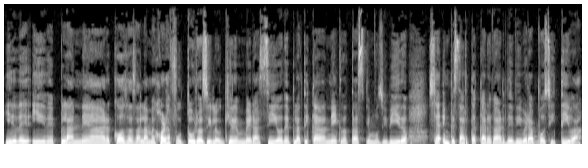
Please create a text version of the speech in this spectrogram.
y de, y de planear cosas a lo mejor a futuro si lo quieren ver así o de platicar anécdotas que hemos vivido, o sea, empezarte a cargar de vibra positiva.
